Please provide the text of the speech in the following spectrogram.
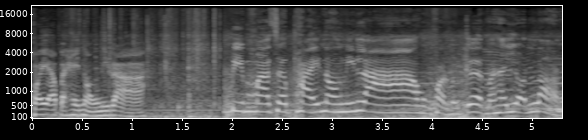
ค่อยเอาไปให้น้องนิลา บิมมาเซอร์ไพรส์น้องนิลาของขวัญวันเกิดมาให้ย้อนหลัง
